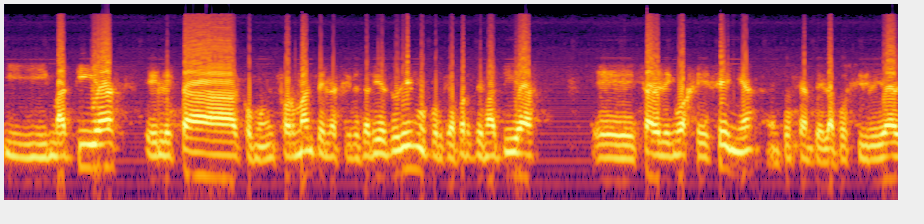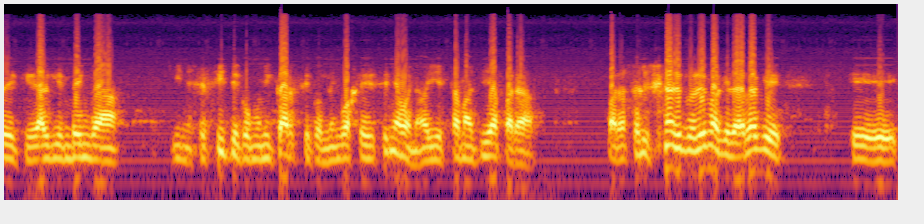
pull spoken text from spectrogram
y Matías, él está como informante en la Secretaría de Turismo porque aparte Matías eh, sabe lenguaje de señas, entonces ante la posibilidad de que alguien venga y necesite comunicarse con lenguaje de señas, bueno, ahí está Matías para, para solucionar el problema que la verdad que que,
